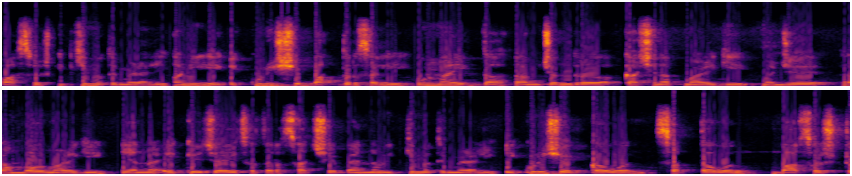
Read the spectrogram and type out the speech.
पासष्ट इतकी मतं मिळाली. आणि एकोणीसशे बहात्तर साली पुन्हा एकदा रामचंद्र काशीनाथ माळगी म्हणजे रामभाऊ माळगी यांना एक्केचाळीस हजार सातशे ब्याण्णव इतकी मते मिळाली. एकोणीसशे एक्कावन्न सत्तावन्न बासष्ट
